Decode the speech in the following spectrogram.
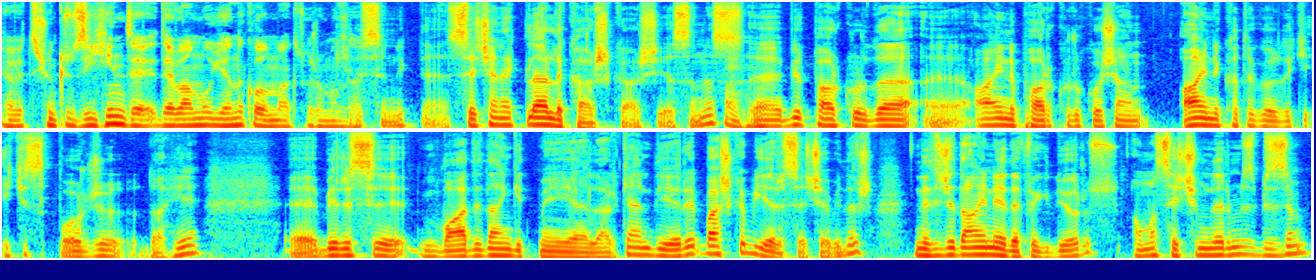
Evet çünkü zihin de devamlı uyanık olmak durumunda. Kesinlikle. Seçeneklerle karşı karşıyasınız. Hı hı. Ee, bir parkurda e, aynı parkuru koşan aynı kategorideki iki sporcu dahi e, birisi vadiden gitmeyi yerlerken diğeri başka bir yeri seçebilir. Neticede aynı hedefe gidiyoruz ama seçimlerimiz bizim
